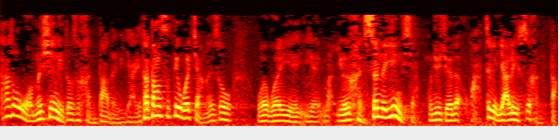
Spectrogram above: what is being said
他说我们心里都是很大的一个压力。他当时对我讲的时候，我我也也蛮有很深的印象，我就觉得哇，这个压力是很大。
